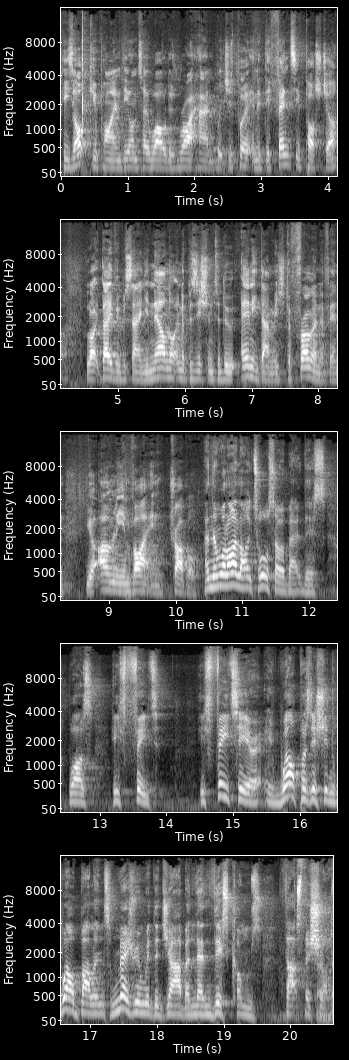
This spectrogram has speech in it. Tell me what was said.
He's occupying Deontay Wilder's right hand, which is put in a defensive posture. Like David was saying, you're now not in a position to do any damage, to throw anything. You're only inviting trouble. And then what I liked also about this was his feet. His feet here well positioned, well balanced, measuring with the jab, and then this comes. That's the shot.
